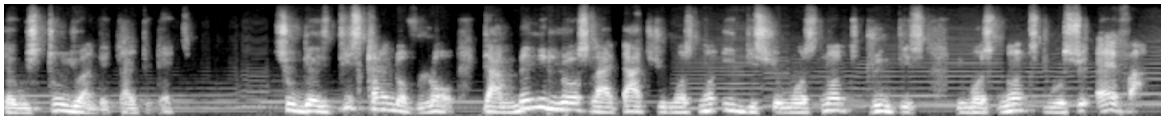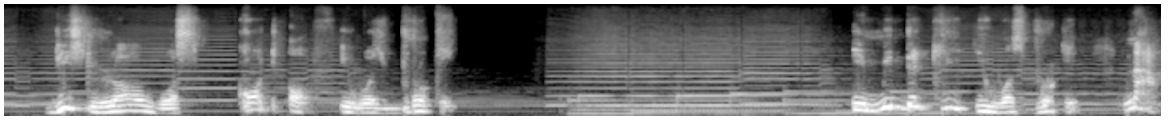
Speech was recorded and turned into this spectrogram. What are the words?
they will stone you and the child to death. So there's this kind of law. There are many laws like that. You must not eat this, you must not drink this, you must not whatsoever. This law was cut off, it was broken. Immediately it was broken. Now,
